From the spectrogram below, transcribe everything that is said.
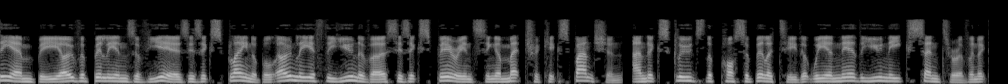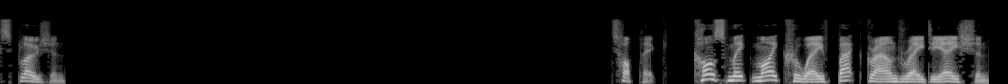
CMB over billions of years is explainable only if the universe is experiencing a metric expansion, and excludes the possibility that we are near the unique center of an explosion. Cosmic microwave background radiation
